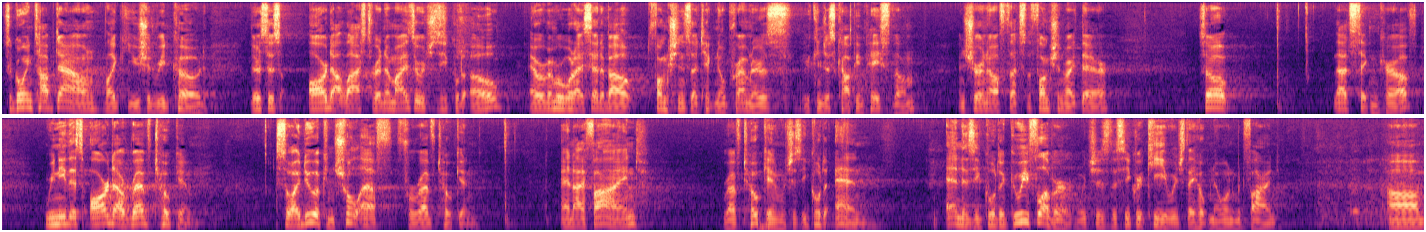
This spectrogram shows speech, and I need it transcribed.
so going top down, like you should read code, there's this r.last randomizer which is equal to O. And remember what I said about functions that take no parameters, we can just copy and paste them. And sure enough, that's the function right there. So that's taken care of we need this r.rev token. So I do a control F for rev token and I find rev token which is equal to n. n is equal to GUI flubber which is the secret key which they hope no one would find. Um,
